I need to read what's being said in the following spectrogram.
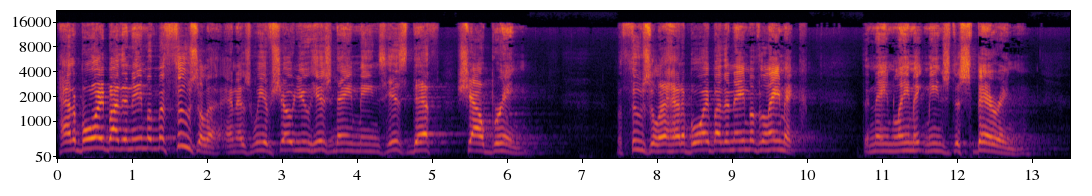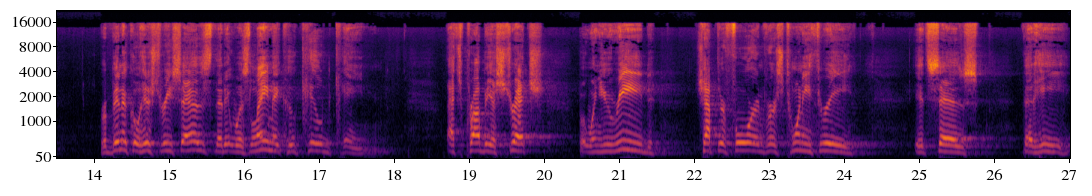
had a boy by the name of Methuselah, and as we have shown you, his name means his death shall bring. Methuselah had a boy by the name of Lamech. The name Lamech means despairing. Rabbinical history says that it was Lamech who killed Cain. That's probably a stretch, but when you read chapter 4 and verse 23, it says that he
